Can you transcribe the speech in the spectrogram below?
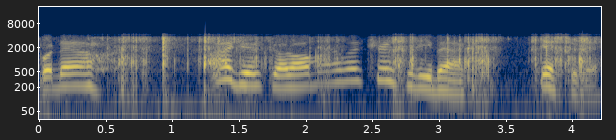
But now, I just got all my electricity back yesterday.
